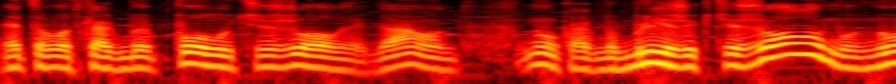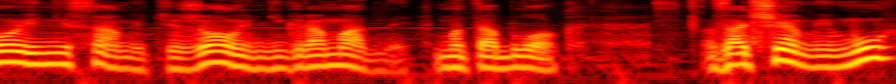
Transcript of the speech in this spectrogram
Это вот как бы полутяжелый, да, он, ну, как бы ближе к тяжелому, но и не самый тяжелый, не громадный мотоблок. Зачем ему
